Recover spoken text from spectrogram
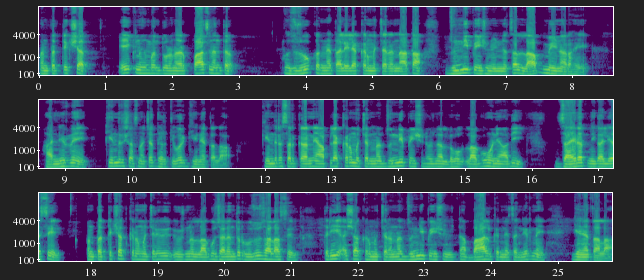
पण प्रत्यक्षात एक नोव्हेंबर दोन हजार पाच नंतर रुजू करण्यात आलेल्या कर्मचाऱ्यांना आता जुनी पेन्शन योजनेचा लाभ मिळणार आहे. हा निर्णय केंद्र शासनाच्या धर्तीवर घेण्यात आला. केंद्र सरकारने आपल्या कर्मचाऱ्यांना जुनी पेन्शन योजना लो लागू होण्याआधी जाहिरात निघाली असेल पण प्रत्यक्षात कर्मचारी योजना लागू झाल्यानंतर रुजू झाला असेल तरी अशा कर्मचाऱ्यांना जुनी पेन्शन योजना बहाल करण्याचा निर्णय घेण्यात आला.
